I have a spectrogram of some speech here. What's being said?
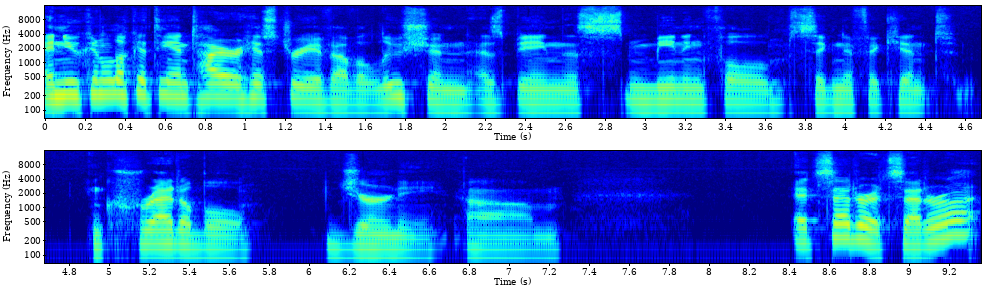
and you can look at the entire history of evolution as being this meaningful, significant, incredible journey, um, et cetera, et cetera.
